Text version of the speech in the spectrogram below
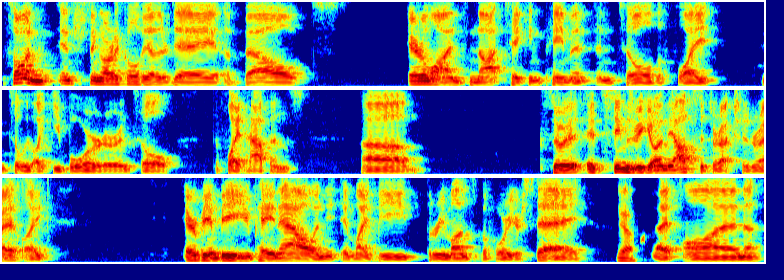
saw an interesting article the other day about airlines not taking payment until the flight until like you board or until the flight happens. Um, so it, it seems to be going the opposite direction, right? Like Airbnb, you pay now, and it might be three months before your stay yeah. But on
